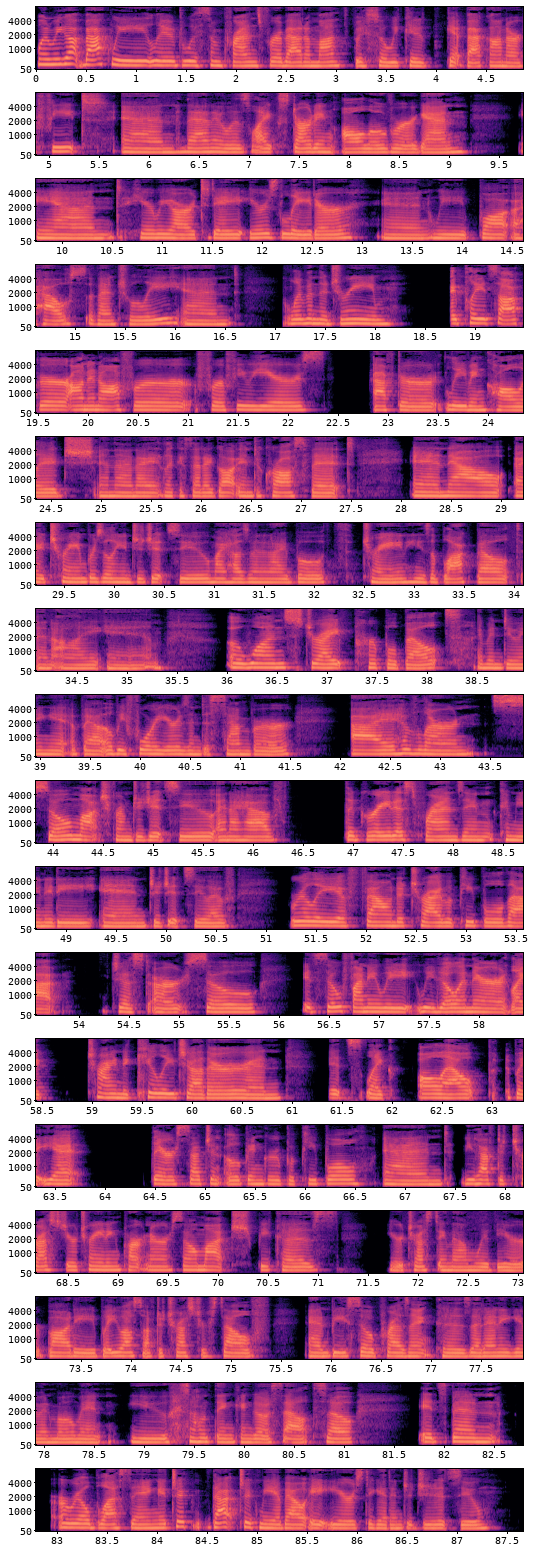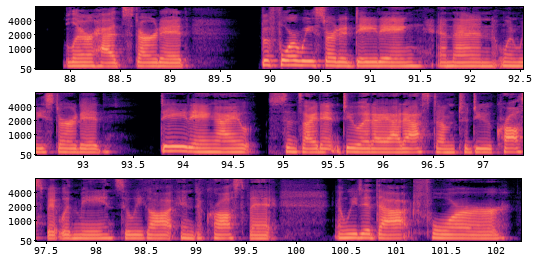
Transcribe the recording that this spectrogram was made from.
when we got back, we lived with some friends for about a month so we could get back on our feet. And then it was like starting all over again. And here we are today, years later, and we bought a house eventually and living the dream. I played soccer on and off for, for a few years after leaving college. And then I, like I said, I got into CrossFit and now I train Brazilian Jiu Jitsu. My husband and I both train. He's a black belt and I am a one stripe purple belt. I've been doing it about, it'll be four years in December. I have learned so much from Jiu Jitsu and I have the greatest friends and community in jiu-jitsu. I've really found a tribe of people that just are so it's so funny we we go in there like trying to kill each other and it's like all out but yet they're such an open group of people and you have to trust your training partner so much because you're trusting them with your body but you also have to trust yourself and be so present because at any given moment you something can go south. So it's been a real blessing. It took that took me about eight years to get into jiu-jitsu. Blair had started before we started dating. And then when we started dating i since i didn't do it i had asked him to do crossfit with me. And so we got into crossfit and we did that for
